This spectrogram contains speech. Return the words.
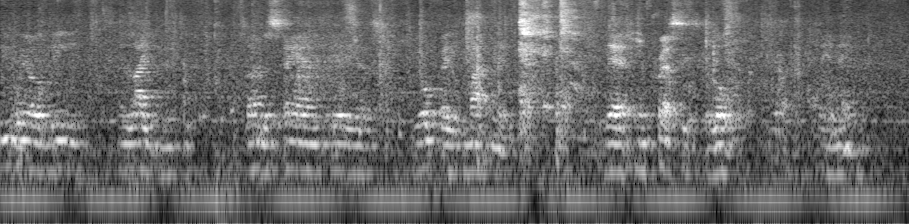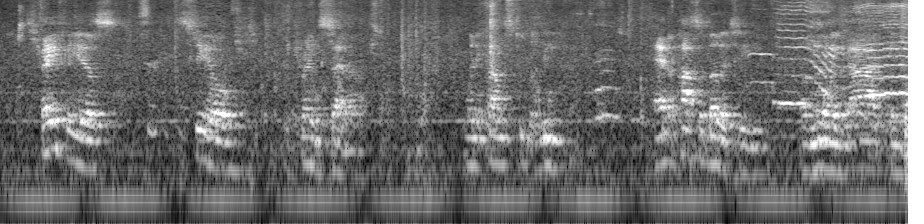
we will be enlightened to understand it is your faith, my faith, that impresses the Lord. Amen. Faith is still the trendsetter when it comes to belief and the possibility of knowing God can do.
